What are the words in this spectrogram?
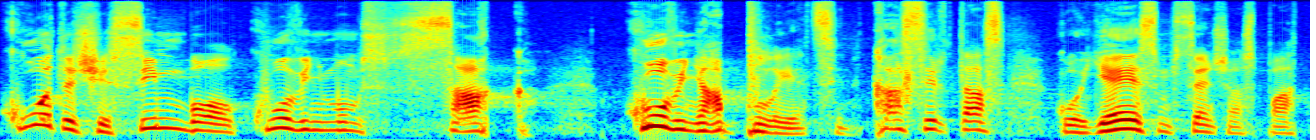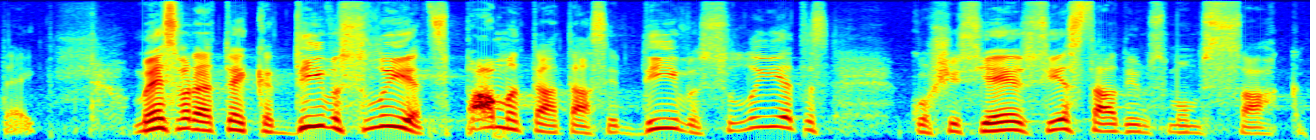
ko tad šie simboli, ko viņi mums saka? Ko viņi apliecina? Kas ir tas, ko Jēzus mums cenšas pateikt? Un mēs varētu teikt, ka divas lietas, pamatā tās ir divas lietas, ko šis Jēzus iestādījums mums saka.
